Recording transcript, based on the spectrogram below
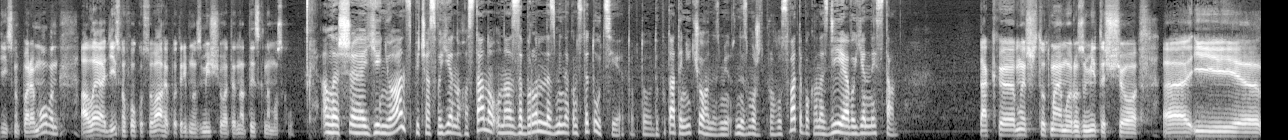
дійсно перемовин, але дійсно фокус уваги потрібно зміщувати на тиск на Москву. Але ж е, є нюанс під час воєнного стану. У нас заборонена зміна конституції, тобто депутати нічого не зможуть проголосувати, поки у нас діє воєнний стан. Так, е, ми ж тут маємо розуміти, що е, і е,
